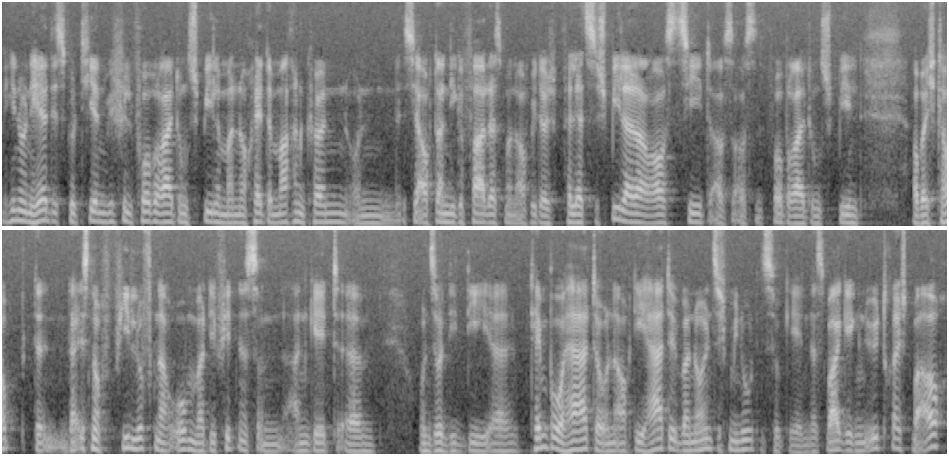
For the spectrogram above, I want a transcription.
hin und her diskutieren, wie viele Vorbereitungsspiele man noch hätte machen können. Und ist ja auch dann die Gefahr, dass man auch wieder verletzte Spieler daraus zieht aus, aus den Vorbereitungsspielen. Aber ich glaube, da, ist noch viel Luft nach oben, was die Fitness und, angeht. Ähm, und so die, die äh, Tempohärte und auch die Härte über 90 Minuten zu gehen. Das war gegen Utrecht, war auch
